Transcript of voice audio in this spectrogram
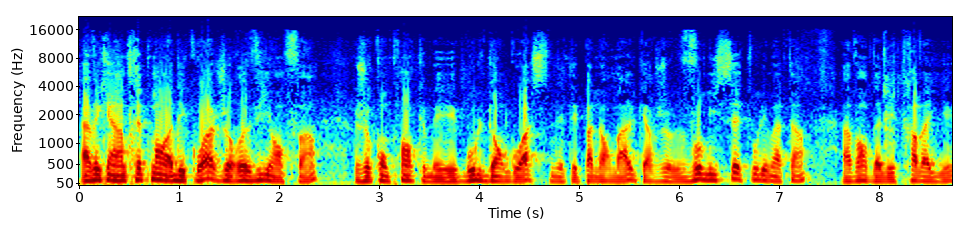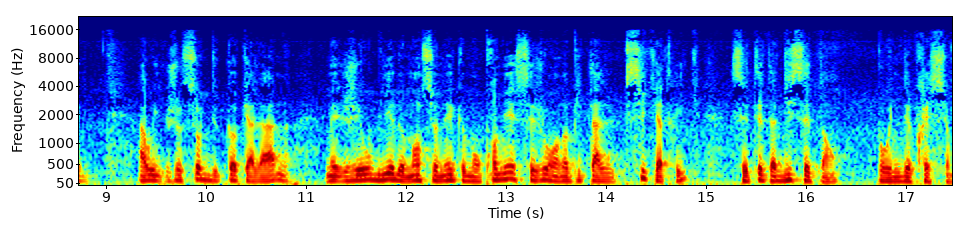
Avec un traitement adéquat, je revis enfin. Je comprends que mes boules d'angoisse n'étaient pas normales car je vomissais tous les matins avant d'aller travailler. Ah oui, je saute du coq à l'âne, mais j'ai oublié de mentionner que mon premier séjour en hôpital psychiatrique, c'était à 17 ans pour une dépression.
